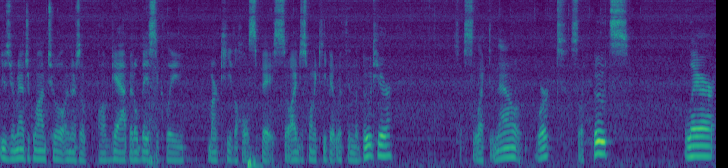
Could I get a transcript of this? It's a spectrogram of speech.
use your magic wand tool and there's a, a gap, it'll basically marquee the whole space. So I just want to keep it within the boot here. So select it now, it worked. Select boots, layer,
